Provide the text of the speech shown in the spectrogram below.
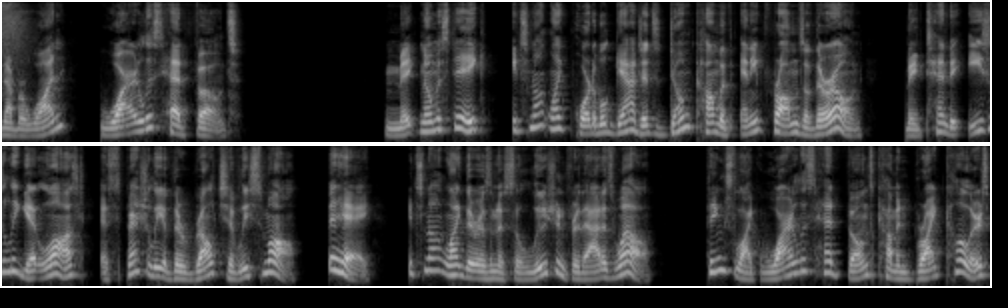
Number 1 Wireless Headphones. Make no mistake, it's not like portable gadgets don't come with any problems of their own. They tend to easily get lost, especially if they're relatively small. But hey, it's not like there isn't a solution for that as well. Things like wireless headphones come in bright colors,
